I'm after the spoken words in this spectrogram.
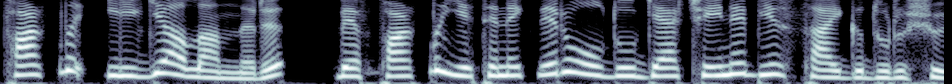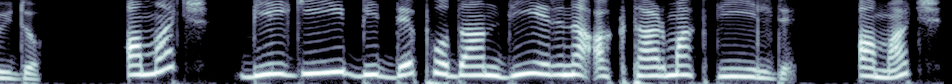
farklı ilgi alanları ve farklı yetenekleri olduğu gerçeğine bir saygı duruşuydu. Amaç bilgiyi bir depodan diğerine aktarmak değildi. Amaç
